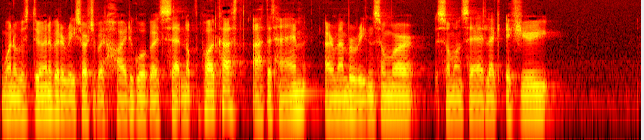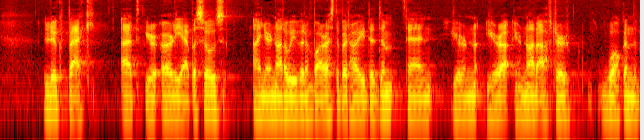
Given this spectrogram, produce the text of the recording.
when I was doing a bit of research about how to go about setting up the podcast at the time, I remember reading somewhere someone said like if you look back at your early episodes and you're not a wee bit embarrassed about how you did them, then you're not, you're you're not after walking the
